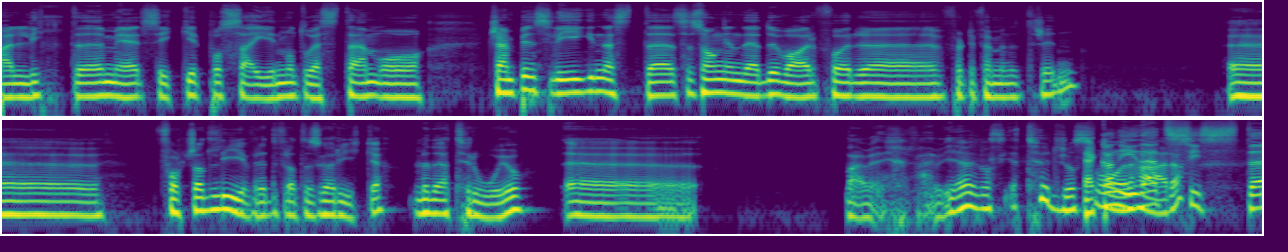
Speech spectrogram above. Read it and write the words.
er litt eh, mer sikker på seier mot Westham og Champions League neste sesong enn det du var for eh, 45 minutter siden? Eh, fortsatt livredd for at det skal ryke, men jeg tror jo eh, Nei, men jeg, jeg, jeg tør å Jeg kan gi deg siste,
